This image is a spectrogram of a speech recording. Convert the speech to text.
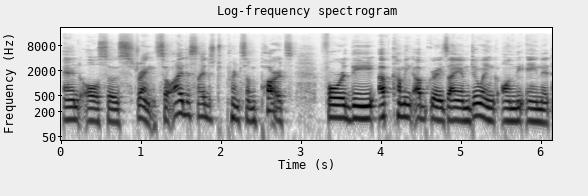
and also strength. So I decided to print some parts for the upcoming upgrades I am doing on the ANET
